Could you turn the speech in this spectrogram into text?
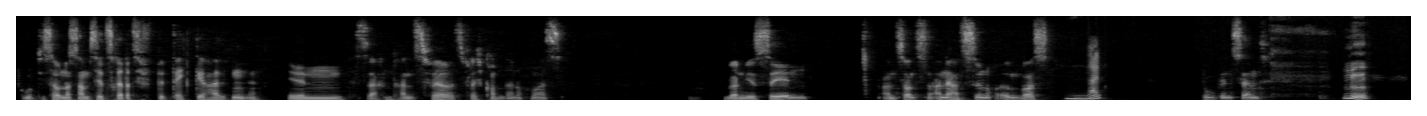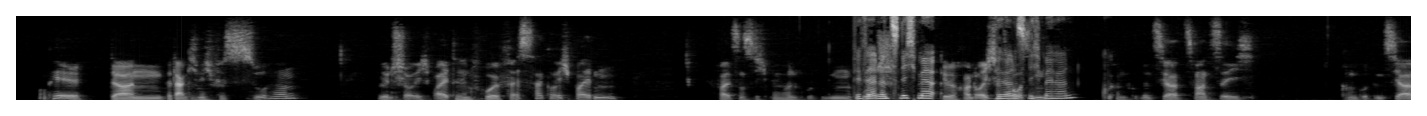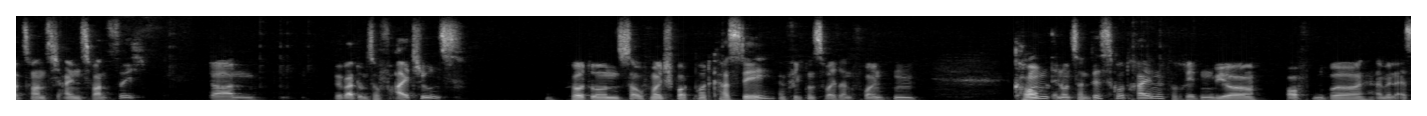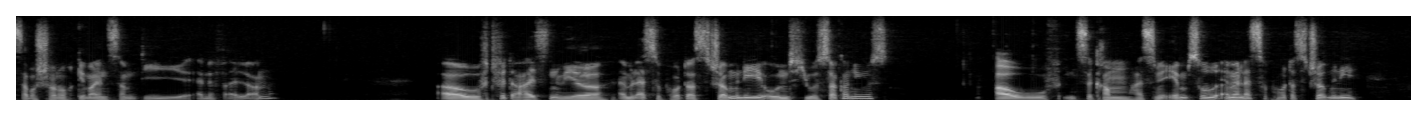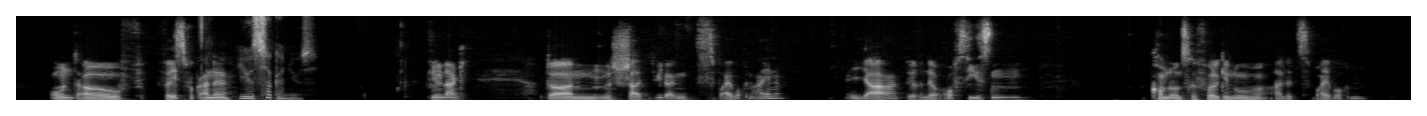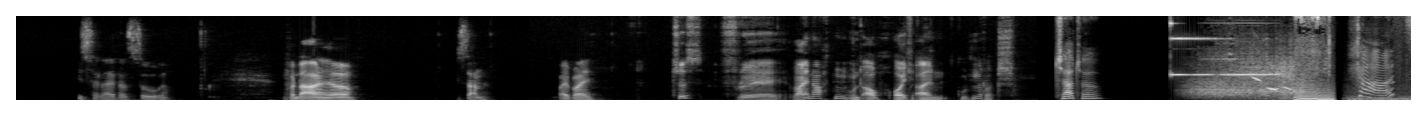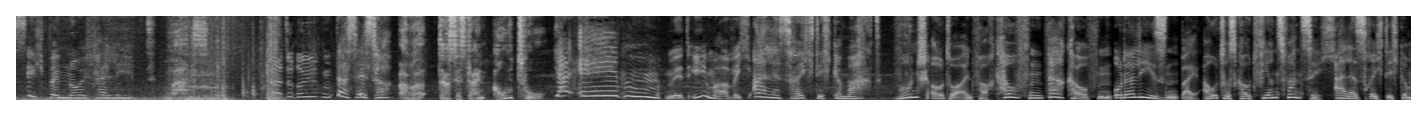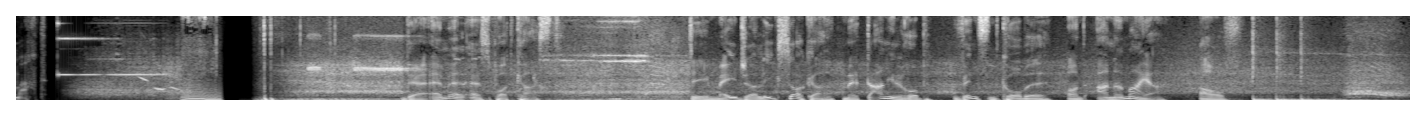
gut, die Sounders haben es jetzt relativ bedeckt gehalten in Sachen Transfers. Vielleicht kommt da noch was. Werden wir sehen. Ansonsten, Anne, hast du noch irgendwas? Nein. Du, Vincent? Nö. Okay, dann bedanke ich mich fürs Zuhören. Wünsche euch weiterhin frohe Festtage euch beiden. Falls uns nicht mehr hören, guten Wir werden uns nicht mehr, euch wir werden uns nicht mehr hören. Kommt gut ins Jahr 20, kommt gut ins Jahr 2021. Dann bewertet uns auf iTunes, hört uns auf meinsportpodcast.de, empfiehlt uns weiter an Freunden, kommt in unseren Discord rein, vertreten wir oft über MLS, aber schauen auch gemeinsam die NFL an. Auf Twitter heißen wir MLS Supporters Germany und US Soccer News. Auf Instagram heißen wir ebenso MLS Supporters Germany. Und auf Facebook, Anne. US Soccer News. Vielen Dank. Dann schaltet wieder in zwei Wochen ein. Ja, während der Offseason kommt unsere Folge nur alle zwei Wochen. Ist ja leider so. Von daher, bis dann. Bye bye. Tschüss, frühe Weihnachten und auch euch allen guten Rutsch. Ciao, ciao. Schatz, ich bin neu verliebt. Was? Da drüben. Das ist er. Aber das ist ein Auto. Ja, eben. Mit ihm habe ich alles richtig gemacht. Wunschauto einfach kaufen, verkaufen oder leasen. Bei Autoscout24. Alles richtig gemacht. Der MLS-Podcast. Die Major League Soccer mit Daniel Rupp, Vincent Kurbel und Anne Meyer auf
